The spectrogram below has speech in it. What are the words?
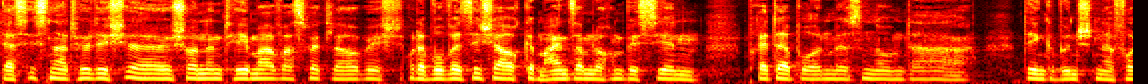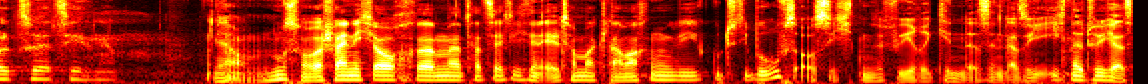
das ist natürlich äh, schon ein Thema, was wir, glaube ich, oder wo wir sicher auch gemeinsam noch ein bisschen Bretter bohren müssen, um da den gewünschten Erfolg zu erzielen. Ja. Ja, muss man wahrscheinlich auch ähm, tatsächlich den Eltern mal klar machen, wie gut die Berufsaussichten für ihre Kinder sind. Also ich natürlich als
